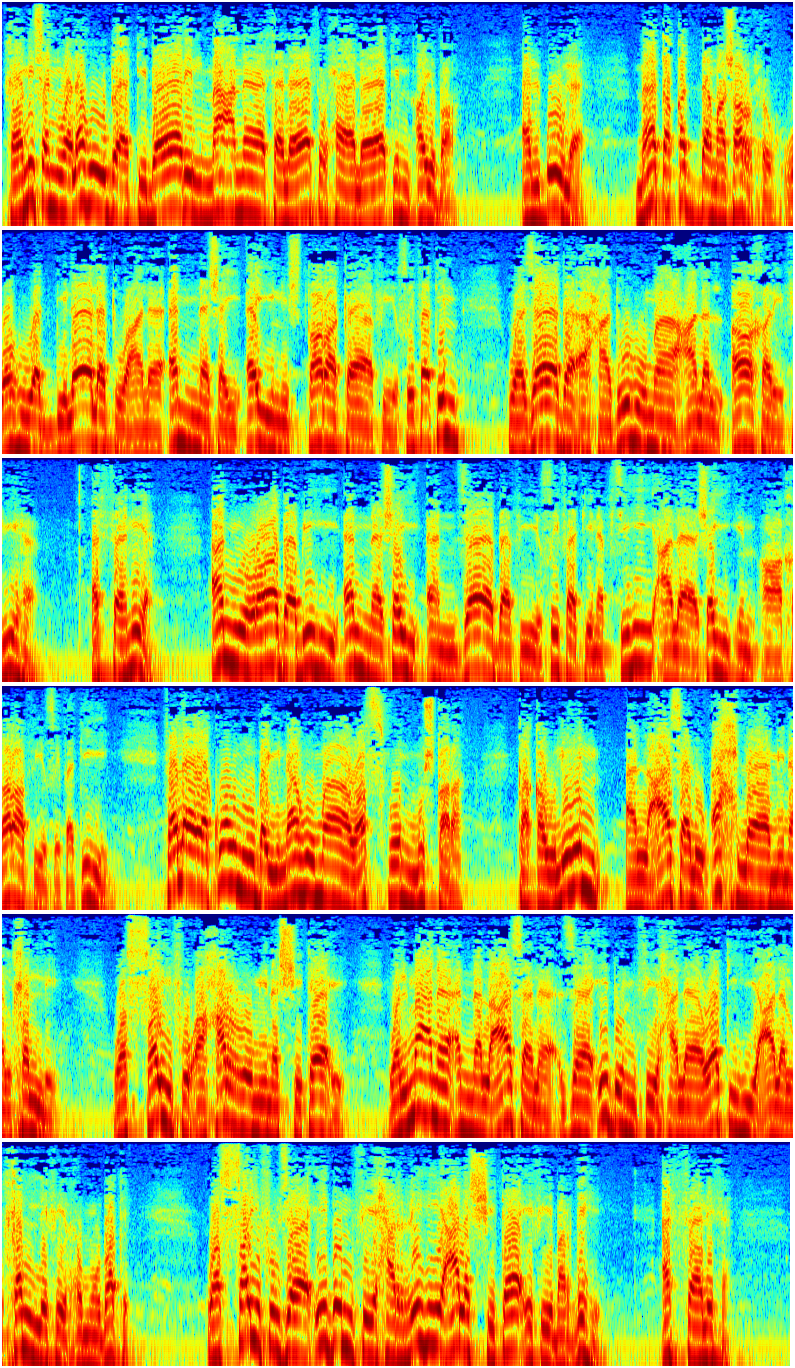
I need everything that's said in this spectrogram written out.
خامسا وله باعتبار المعنى ثلاث حالات أيضا. الأولى ما تقدم شرحه وهو الدلالة على أن شيئين اشتركا في صفة وزاد أحدهما على الآخر فيها. الثانية أن يراد به أن شيئا زاد في صفة نفسه على شيء آخر في صفته فلا يكون بينهما وصف مشترك. كقولهم العسل أحلى من الخل والصيف أحر من الشتاء والمعنى أن العسل زائد في حلاوته على الخل في حموضته والصيف زائد في حره على الشتاء في برده. الثالثة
